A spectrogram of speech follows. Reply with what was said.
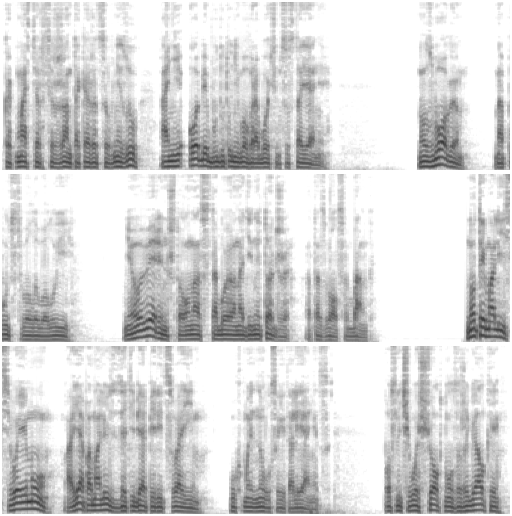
как мастер-сержант окажется внизу, они обе будут у него в рабочем состоянии. «Ну, с Богом!» — напутствовал его Луи. «Не уверен, что у нас с тобой он один и тот же», — отозвался Банк. «Ну ты молись своему, а я помолюсь за тебя перед своим», — ухмыльнулся итальянец, после чего щелкнул зажигалкой —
